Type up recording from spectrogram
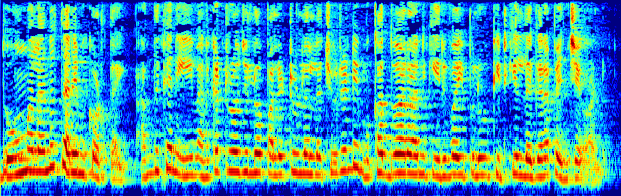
దోమలను తరిమి కొడతాయి. అందుకని వెనకటి రోజుల్లో పల్లెటూళ్ళల్లో చూడండి ముఖద్వారానికి ఇరువైపులు కిటికీల దగ్గర పెంచేవాళ్ళు.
